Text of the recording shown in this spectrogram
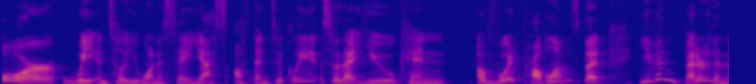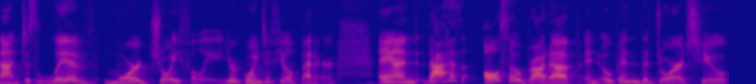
or wait until you want to say yes authentically so that you can avoid problems, but even better than that, just live more joyfully. You're going mm-hmm. to feel better. And that has also brought up and opened the door to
